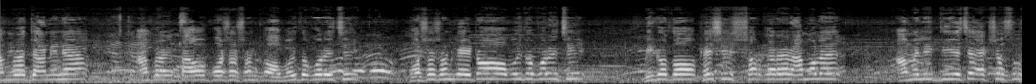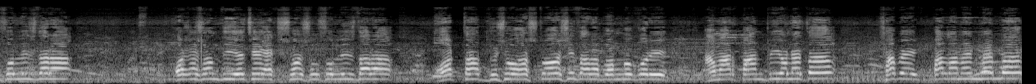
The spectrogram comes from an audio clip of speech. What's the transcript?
আমরা জানি না। আমরা তাও প্রশাসনকে অবৈধ করেছি। প্রশাসনকে এটাও অবৈধ করেছি। বিগত ফেসিস সরকারের আমলে আওয়ামী লীগ দিয়েছে একশো দ্বারা প্রশাসন দিয়েছে একশো দ্বারা অর্থাৎ দুশো অষ্টআশি দ্বারা ভঙ্গ করে আমার প্রাণপ্রিয় নেতা, সাবেক পার্লামেন্ট মেম্বার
